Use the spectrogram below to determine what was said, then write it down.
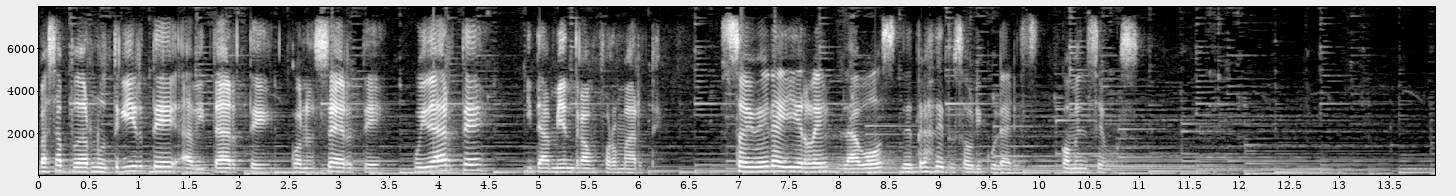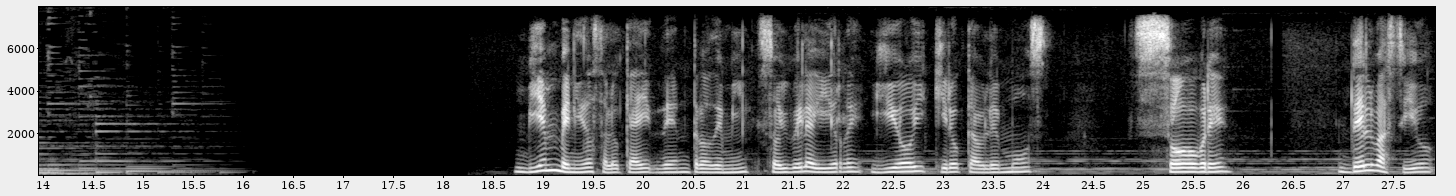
vas a poder nutrirte, habitarte, conocerte, cuidarte y también transformarte. Soy Vera Aguirre, la voz detrás de tus auriculares. Comencemos. Bienvenidos a lo que hay dentro de mí. Soy Bela Aguirre y hoy quiero que hablemos sobre del vacío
